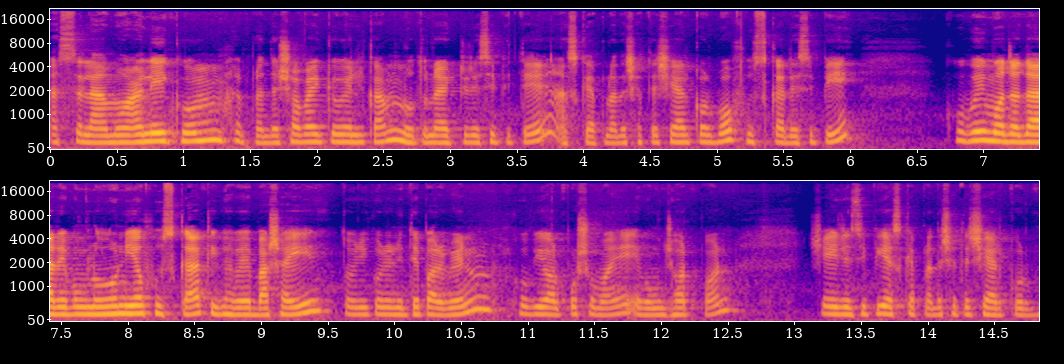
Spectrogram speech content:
আসসালামু আলাইকুম। আপনাদের সবাইকে ওয়েলকাম নতুন একটি রেসিপিতে। আজকে আপনাদের সাথে শেয়ার করব ফুচকা রেসিপি। খুবই মজাদার এবং লোভনীয় ফুচকা, কীভাবে বাসায় তৈরি করে নিতে পারবেন খুবই অল্প সময়ে এবং ঝটপট। সেই রেসিপি আজকে আপনাদের সাথে শেয়ার করব।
